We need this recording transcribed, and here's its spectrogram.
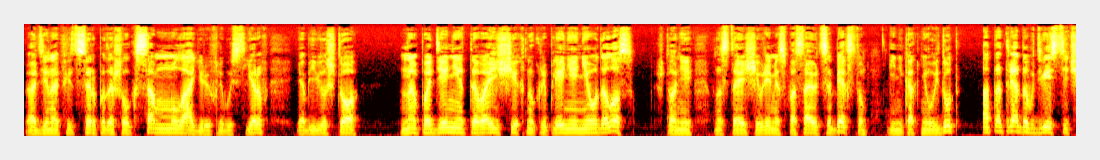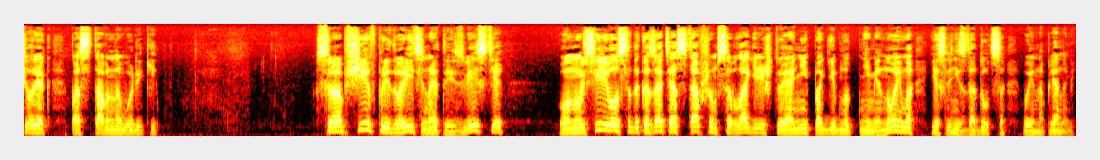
Один офицер подошел к самому лагерю флебустьеров и объявил, что нападение товарищей их на укрепление не удалось что они в настоящее время спасаются бегством и никак не уйдут от отряда в 200 человек, поставленного у реки. Сообщив предварительно это известие, он усиливался доказать оставшимся в лагере, что и они погибнут неминуемо, если не сдадутся военнопленными.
